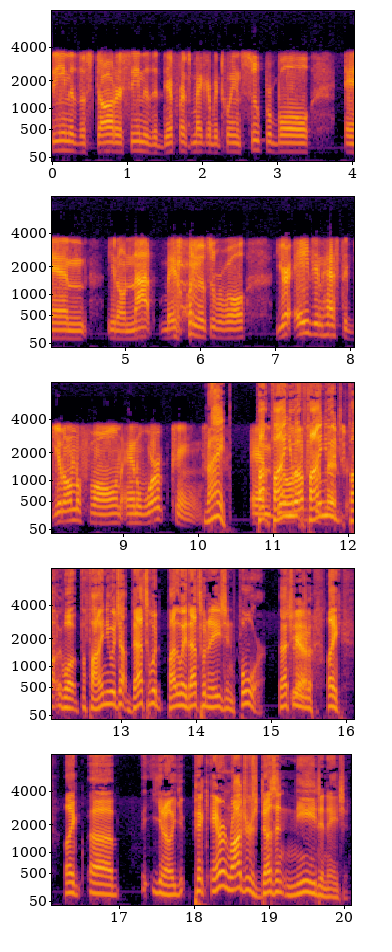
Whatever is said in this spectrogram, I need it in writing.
seen as a starter, seen as a difference maker between Super Bowl and you know not maybe win the Super Bowl, your agent has to get on the phone and work teams. Right. And find you, up find you, a, well, find you a job. That's what. By the way, that's what an agent for. That's what an Yeah. agent- like, like, uh, you know, you pick Aaron Rodgers doesn't need an agent.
